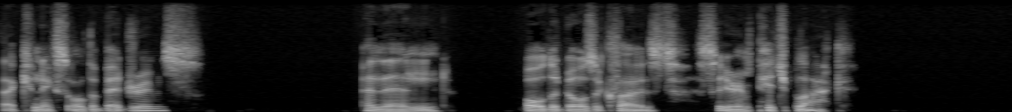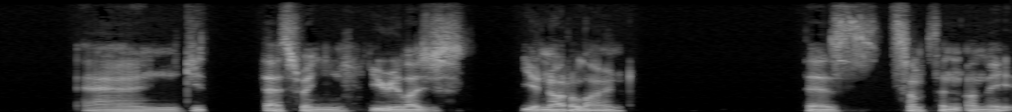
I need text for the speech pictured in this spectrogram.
that connects all the bedrooms, and then all the doors are closed, so you're in pitch black. And you, that's when you realize you're not alone. There's something on the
